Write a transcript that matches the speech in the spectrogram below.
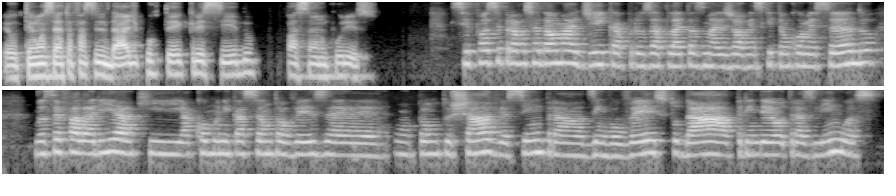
eu tenho uma certa facilidade por ter crescido passando por isso. Se fosse para você dar uma dica para os atletas mais jovens que estão começando, você falaria que a comunicação talvez é um ponto chave assim para desenvolver, estudar, aprender outras línguas?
